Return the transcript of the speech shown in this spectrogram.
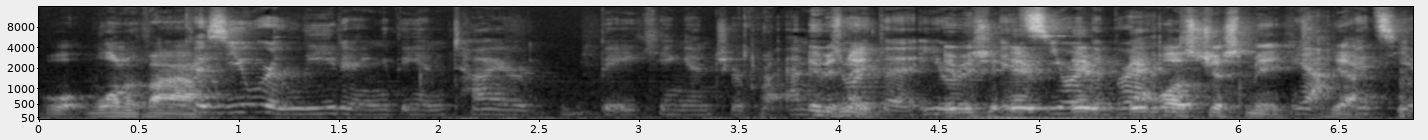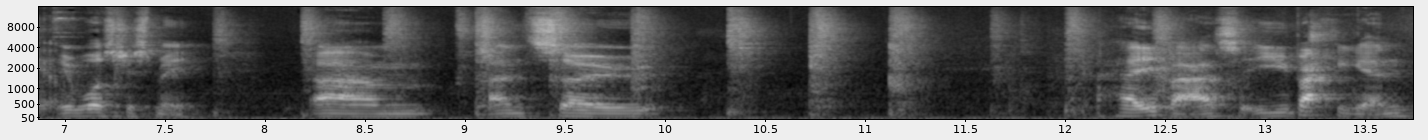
one of our Because you were leading the entire baking enterprise. I mean, it was me. The, you're, it was it's it, you're it, the bread. it was just me. Yeah, yeah, it's you. It was just me, um, and so Hey Baz, are you back again?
